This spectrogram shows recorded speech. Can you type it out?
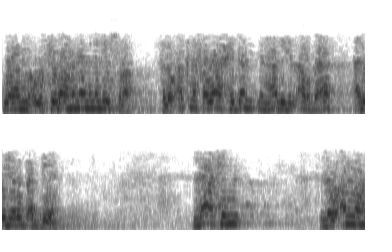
وكلاهما من اليسرى. فلو أتلف واحدا من هذه الأربعة عليه ربع الدية. لكن لو أنه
